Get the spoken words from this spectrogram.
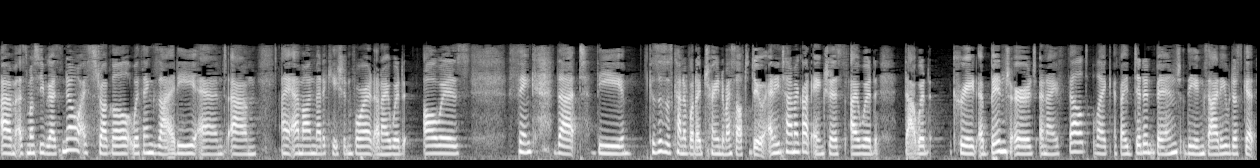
um, as most of you guys know, I struggle with anxiety and um, I am on medication for it. And I would always think that the because this is kind of what I trained myself to do. Anytime I got anxious, I would that would create a binge urge and I felt like if I didn't binge, the anxiety would just get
